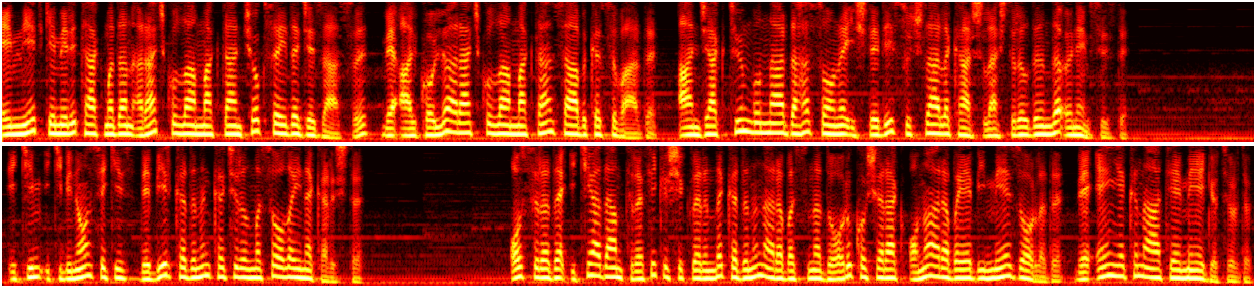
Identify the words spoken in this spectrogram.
Emniyet kemeri takmadan araç kullanmaktan çok sayıda cezası ve alkollü araç kullanmaktan sabıkası vardı. Ancak tüm bunlar daha sonra işlediği suçlarla karşılaştırıldığında önemsizdi. Ekim 2018'de bir kadının kaçırılması olayına karıştı. O sırada iki adam trafik ışıklarında kadının arabasına doğru koşarak onu arabaya binmeye zorladı ve en yakın ATM'ye götürdü.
